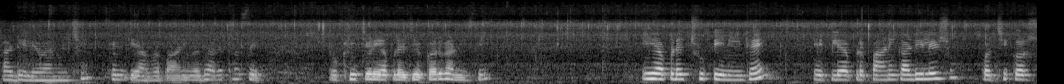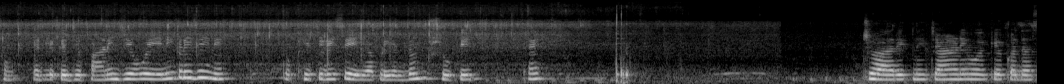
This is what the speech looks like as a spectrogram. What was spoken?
કાઢી લેવાનું છે. કેમ કે હવે પાણી વધારે થશે તો ખીચડી આપણે જે કરવાની છે, એ આપણે છૂટી નહીં થાય. એટલે આપણે પાણી કાઢી લઈશું, પછી કરશું. એટલે કે જે પાણી જે હોય એ નીકળી જાય તો ખીચડી છે એ આપણી એકદમ છૂટી થાય. જો આ રીતની ચાણી હોય કે કદાચ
